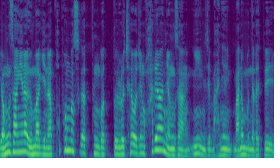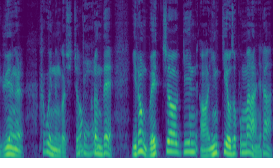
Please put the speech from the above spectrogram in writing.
영상이나 음악이나 퍼포먼스 같은 것들로 채워진 화려한 영상이 이제 많이 많은 분들한테 유행을 하고 있는 것이죠. 네. 그런데 이런 외적인 어, 인기 요소뿐만 아니라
